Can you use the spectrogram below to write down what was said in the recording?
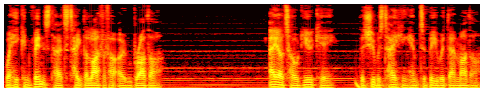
where he convinced her to take the life of her own brother. Aya told Yuki that she was taking him to be with their mother.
